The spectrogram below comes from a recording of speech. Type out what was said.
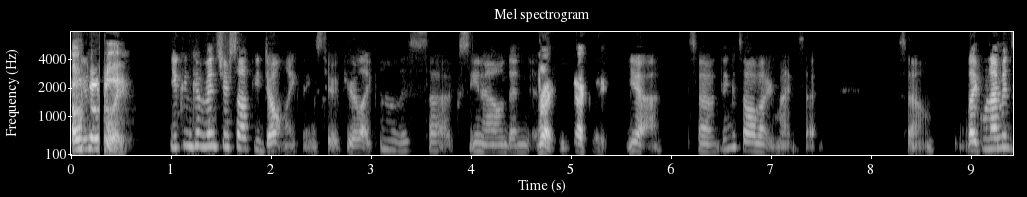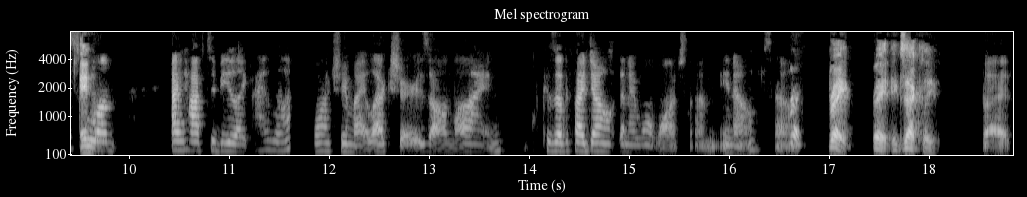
Oh, you, totally. You can convince yourself you don't like things too. If you're like, oh, this sucks, you know, then Right, exactly. yeah. So I think it's all about your mindset. So like when I'm in school, I'm, I have to be like, I love watching my lectures online because if I don't, then I won't watch them, you know. So Right. Right, right, exactly. but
